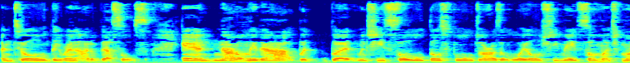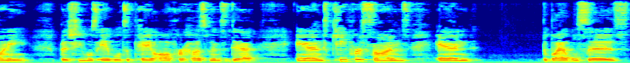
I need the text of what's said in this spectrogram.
until they ran out of vessels. And not only that, but but when she sold those full jars of oil, she made so much money that she was able to pay off her husband's debt and keep her sons. And the Bible says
